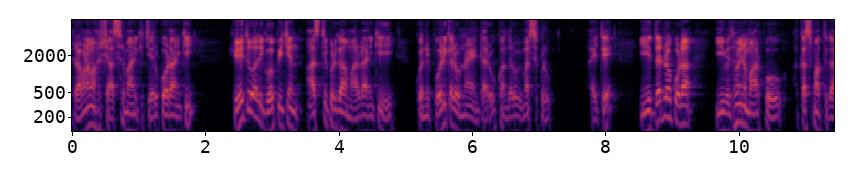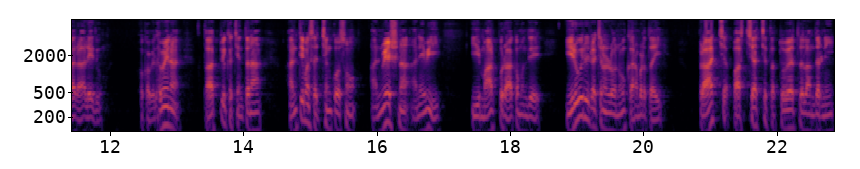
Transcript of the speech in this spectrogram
రమణ మహర్షి ఆశ్రమానికి చేరుకోవడానికి హేతువాది గోపీచంద్ ఆస్తికుడిగా మారడానికి కొన్ని పోలికలు ఉన్నాయంటారు కొందరు విమర్శకులు. అయితే ఈ ఇద్దరిలో కూడా ఈ విధమైన మార్పు అకస్మాత్తుగా రాలేదు. ఒక విధమైన తాత్విక చింతన అంతిమ సత్యం కోసం అన్వేషణ అనేవి ఈ మార్పు రాకముందే ఇరువురి రచనలోనూ కనబడతాయి. ప్రాచ్య పాశ్చాత్య తత్వవేత్తలందరినీ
